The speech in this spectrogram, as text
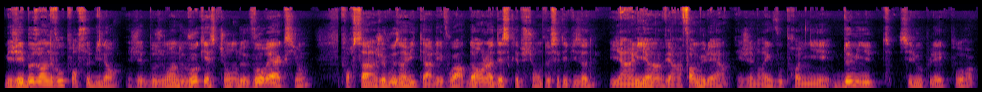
Mais j'ai besoin de vous pour ce bilan, j'ai besoin de vos questions, de vos réactions. Pour ça, je vous invite à aller voir dans la description de cet épisode. Il y a un lien vers un formulaire et j'aimerais que vous preniez deux minutes, s'il vous plaît, pour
